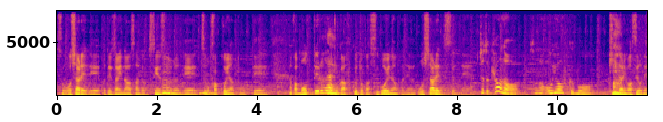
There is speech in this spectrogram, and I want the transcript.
すごいおしゃれでやっぱデザイナーさんでもセンスあるんで、いつもかっこいいなと思ってなんか持ってるものとか服とかすごいなんかねおしゃれですよねちょっと今日のそのお洋服も気になりますよね。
